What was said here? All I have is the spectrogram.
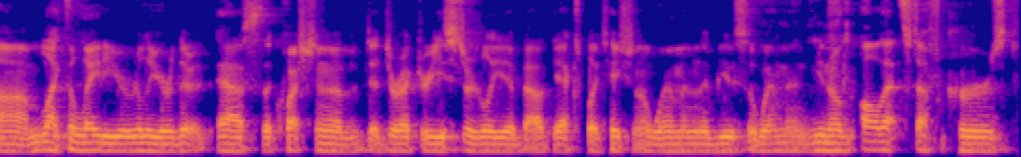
um, like the lady earlier that asked the question of Director Easterly about the exploitation of women, the abuse of women. You know, all that stuff occurs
